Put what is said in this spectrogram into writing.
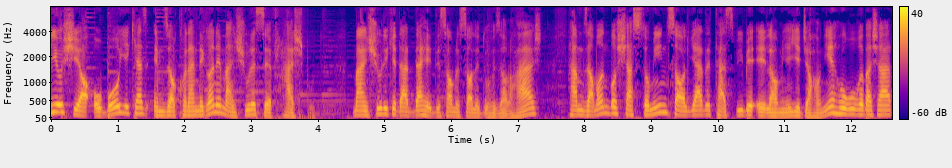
لیو شیا اوبو یکی از امضا کنندگان منشور 08 بود. منشوری که در ده دسامبر سال 2008 همزمان با شستمین سالگرد تصویب اعلامیه جهانی حقوق بشر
